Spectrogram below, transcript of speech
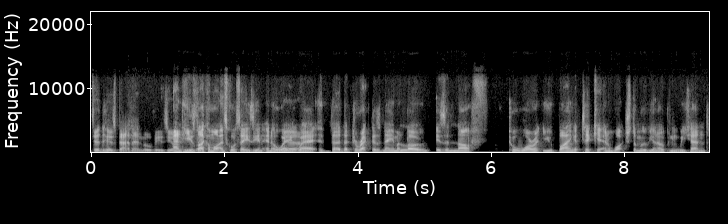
did his Batman movies. You know and what I mean? he's like a Martin Scorsese in, in a way Yeah. where the, the director's name alone is enough to warrant you buying a ticket and watch the movie on opening weekend.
